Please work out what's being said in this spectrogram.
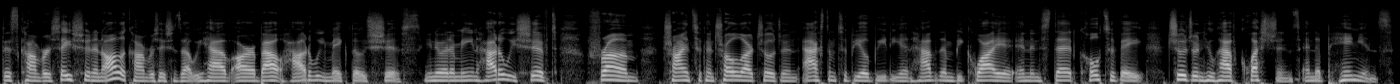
this conversation and all the conversations that we have are about how do we make those shifts? You know what I mean? How do we shift from trying to control our children, ask them to be obedient, have them be quiet, and instead cultivate children who have questions and opinions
